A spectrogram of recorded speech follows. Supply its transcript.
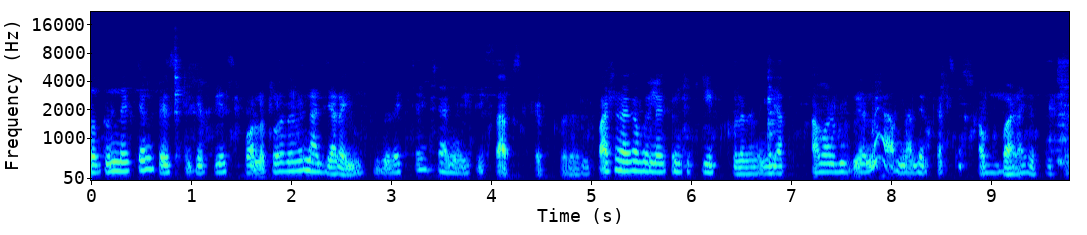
নতুন দেখছেন, পেজটিকে প্লিজ ফলো করে দেবেন। আর যারা ইউটিউবে দেখছেন চ্যানেলটি সাবস্ক্রাইব করে দেবেন। পাশে থাকা বেল আইকনটি ক্লিক করে দেবেন, যাতে আমার ভিডিও না আপনাদের কাছে সববার আগে পৌঁছে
